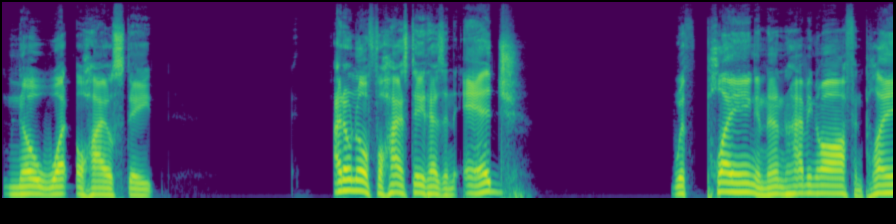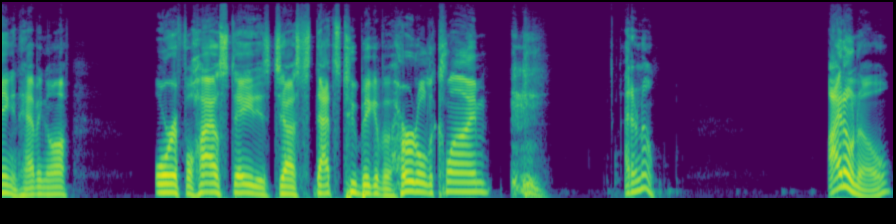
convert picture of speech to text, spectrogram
know what Ohio State. I don't know if Ohio State has an edge with playing and then having off and playing and having off, or if Ohio State is just that's too big of a hurdle to climb. I don't know. I don't know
